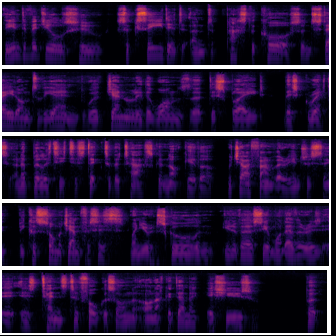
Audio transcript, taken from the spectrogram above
the individuals who succeeded and passed the course and stayed on to the end were generally the ones that displayed this grit and ability to stick to the task and not give up, which I found very interesting because so much emphasis when you're at school and university and whatever is, is tends to focus on, on academic issues, but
